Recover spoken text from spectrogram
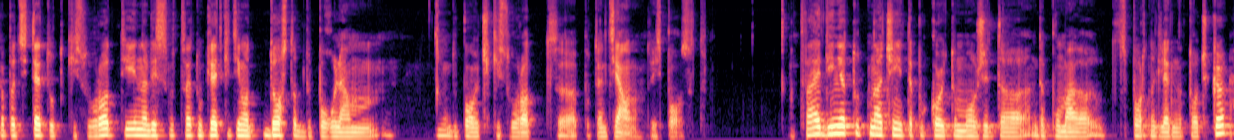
капацитет от кислород и нали, съответно клетките имат достъп до по-голям до повече кислород потенциално да използват. Това е единият от начините по който може да, да помага от спортна гледна точка.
